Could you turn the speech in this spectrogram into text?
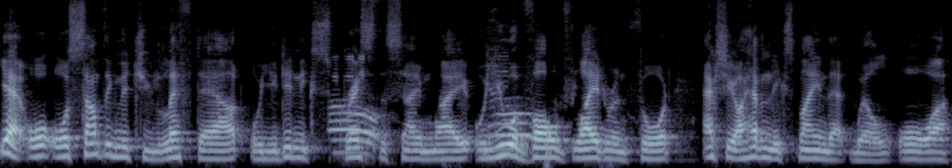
Yeah, or, or something that you left out, or you didn't express Oh, the same way, or you evolved later and thought, actually, I haven't explained that well, or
